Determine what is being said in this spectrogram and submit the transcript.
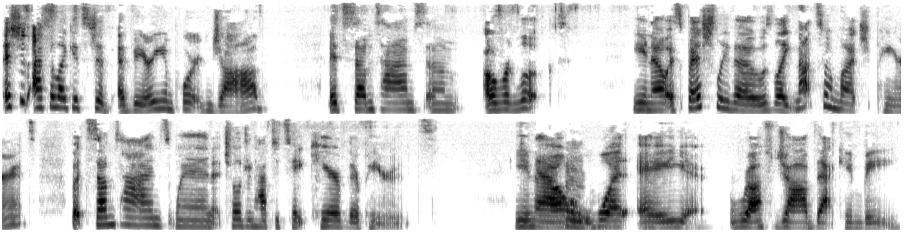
it's just I feel like it's just a very important job. It's sometimes um, overlooked you know, especially those like not so much parents, but sometimes when children have to take care of their parents, you know, mm. what a rough job that can be.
